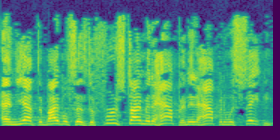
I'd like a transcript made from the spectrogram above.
And yet the Bible says the first time it happened, it happened with Satan.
